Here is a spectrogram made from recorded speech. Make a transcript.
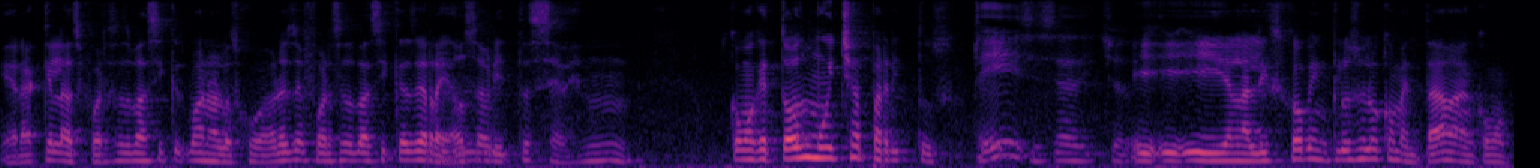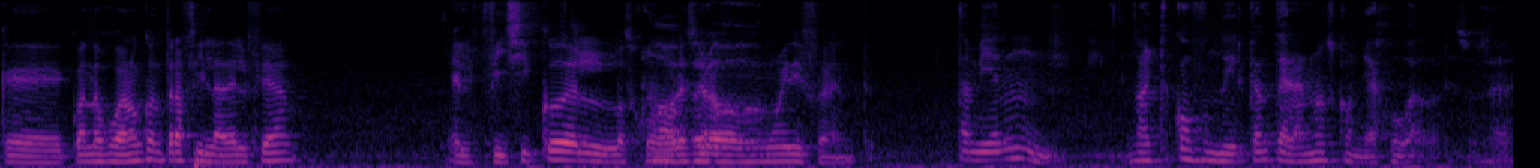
era que las fuerzas básicas. Bueno, los jugadores de fuerzas básicas de Rayados ahorita se ven. Como que todos muy chaparritos. Sí, sí se ha dicho. Y, y, y en la League Cup incluso lo comentaban, como que cuando jugaron contra Filadelfia, el físico de los jugadores pero- era muy diferente. También no hay que confundir canteranos con ya jugadores, o sea,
